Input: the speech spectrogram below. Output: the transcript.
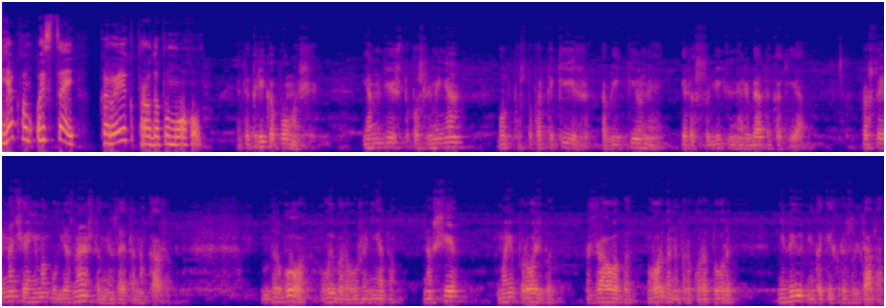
Як вам ось цей крик про допомогу? Это крик о помощи. Я надеюсь, что после меня будут поступать такие же объективные и рассудительные ребята, как я. Просто иначе я не могу. Я знаю, что меня за это накажут. Другого выбора уже нету. На все мои просьбы, жалобы в органы прокуратуры не дают никаких результатов.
